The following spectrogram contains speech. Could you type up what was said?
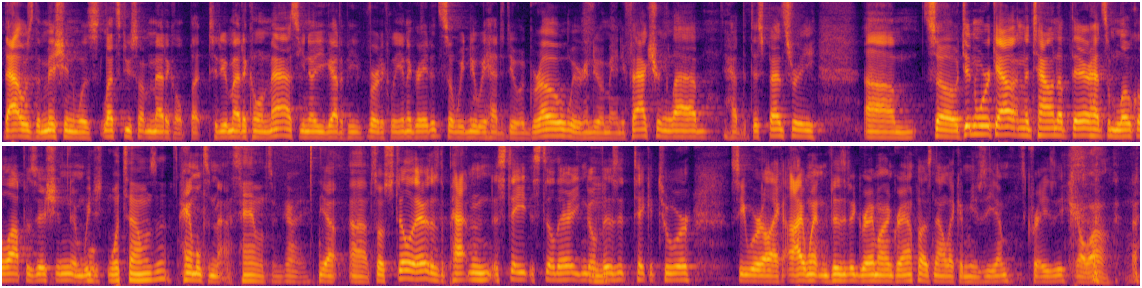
that was the mission was let's do something medical. But to do medical in mass, you know, you got to be vertically integrated. So we knew we had to do a grow. We were going to do a manufacturing lab, had the dispensary. Um, so it didn't work out in the town up there. Had some local opposition, and we just what town was it? Hamilton, Mass. Hamilton, guy. Yeah, uh, so still there. There's the Patton Estate is still there. You can go visit, take a tour, see where like I went and visited Grandma and Grandpa. It's now like a museum. It's crazy. Oh, wow.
